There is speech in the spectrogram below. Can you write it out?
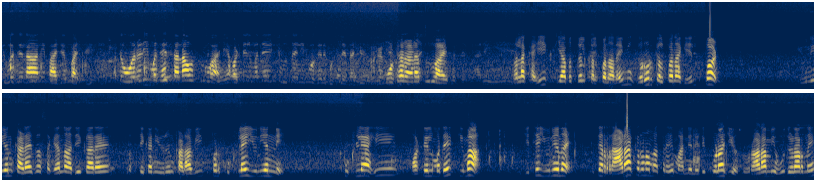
शिवसेना आणि भाजपाची. आता वरळीमध्ये तणाव सुरू आहे. हॉटेलमध्ये शिवसैनिक वगैरे घुसलेत अशी प्रकार मोठा राडा सुरू आहे मला काही याबद्दल कल्पना नाही. मी जरूर कल्पना घेईल पण युनियन काढायचा सगळ्यांना अधिकार आहे. प्रत्येकाने युनियन काढावी पण कुठल्याही युनियनने कुठल्याही हॉटेलमध्ये किंवा जिथे युनियन आहे तिथे राडा करणं मात्र हे मान्य नाही. ते कोणाची असो. राडा मी होऊ देणार नाही.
